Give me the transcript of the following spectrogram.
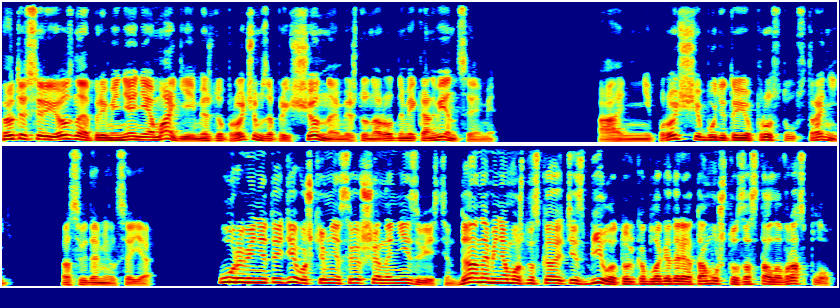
«Это серьезное применение магии, между прочим, запрещенное международными конвенциями». «А не проще будет ее просто устранить?» – осведомился я. Уровень этой девушки мне совершенно неизвестен. Да, она меня, можно сказать, избила только благодаря тому, что застала врасплох.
